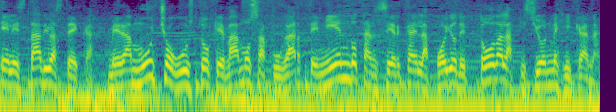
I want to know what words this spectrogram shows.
el Estadio Azteca. Me da mucho gusto que vamos a jugar teniendo tan cerca el apoyo de toda la afición mexicana,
